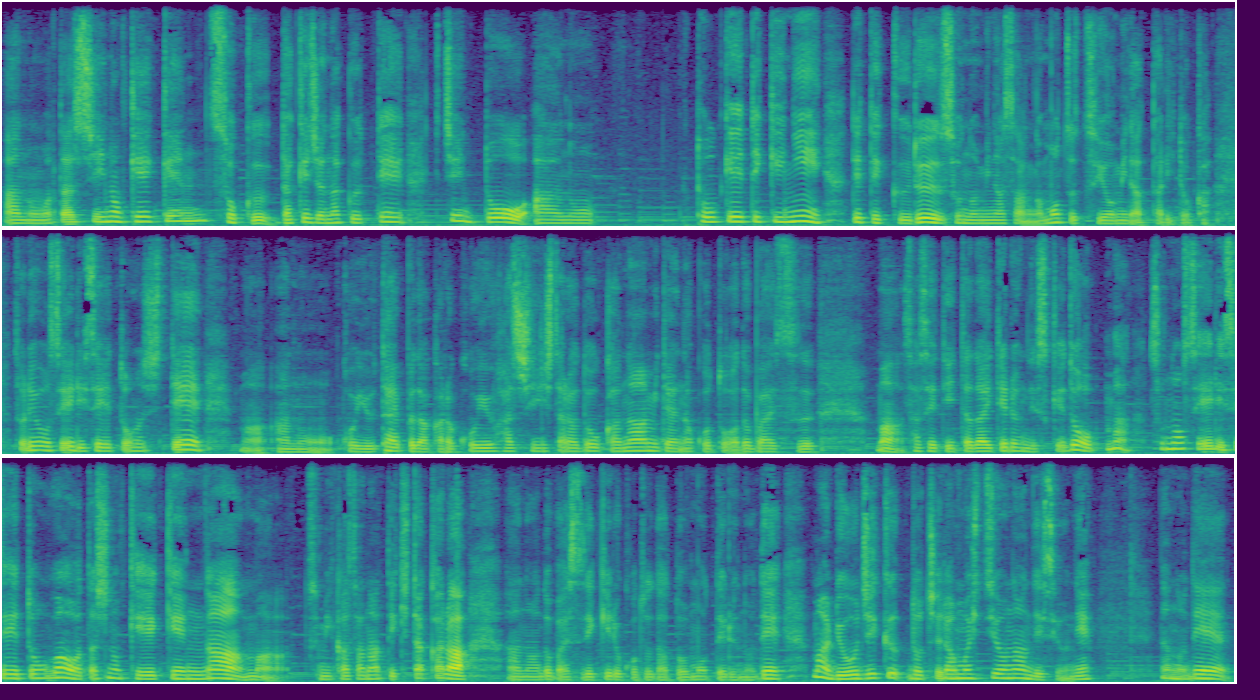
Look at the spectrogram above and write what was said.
あの私の経験則だけじゃなくてきちんとあの統計的に出てくるその皆さんが持つ強みだったりとかそれを整理整頓して、まあ、あのこういうタイプだからこういう発信したらどうかなみたいなことをアドバイス、まあ、させていただいてるんですけど、まあ、その整理整頓は私の経験が、まあ、積み重なってきたからあのアドバイスできることだと思ってるので、まあ、両軸どちらも必要なんですよね。なので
